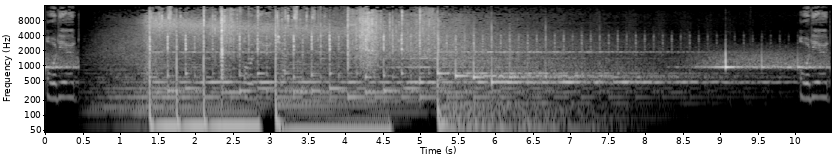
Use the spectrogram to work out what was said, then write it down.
Audio. Audio.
